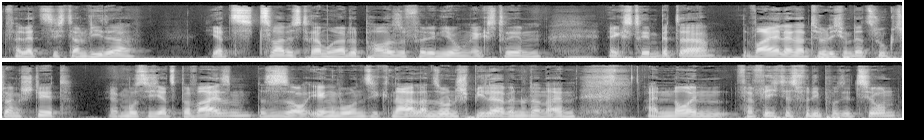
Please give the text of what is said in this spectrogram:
verletzt sich dann wieder. Jetzt zwei bis drei Monate Pause für den Jungen extrem, extrem bitter, weil er natürlich unter Zugzwang steht. Er muss sich jetzt beweisen. Das ist auch irgendwo ein Signal an so einen Spieler, wenn du dann einen, einen neuen verpflichtest für die Position.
